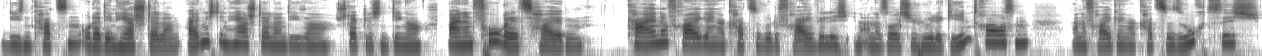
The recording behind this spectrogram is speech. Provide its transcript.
diesen Katzen oder den Herstellern, eigentlich den Herstellern dieser schrecklichen Dinger, einen Vogel zeigen Keine Freigängerkatze würde freiwillig in eine solche Höhle gehen draußen. Eine Freigängerkatze sucht sich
